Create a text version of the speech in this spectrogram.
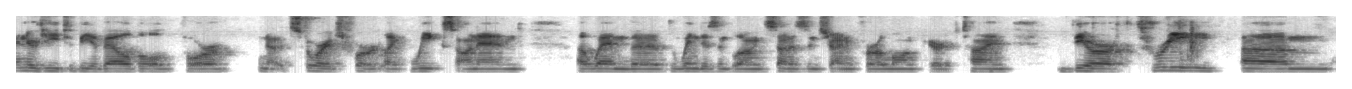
energy to be available for you know storage for like weeks on end uh, when the, the wind isn't blowing, the sun isn't shining for a long period of time. There are three um,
